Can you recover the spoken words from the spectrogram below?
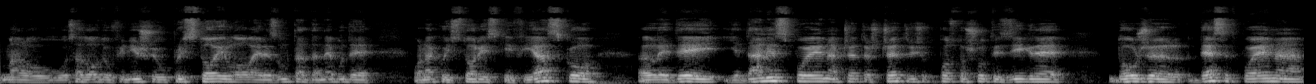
malo sad ovdje u finišu upristojilo ovaj rezultat da ne bude onako istorijski fijasko. Ledej 11 poena, 44% šut iz igre, Dožer 10 poena,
